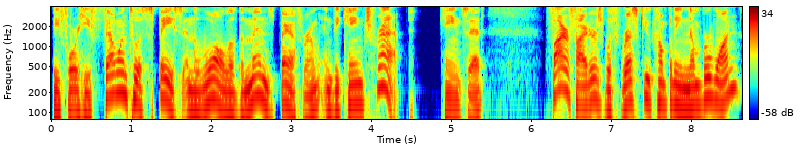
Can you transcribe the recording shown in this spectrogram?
before he fell into a space in the wall of the men's bathroom and became trapped, Kane said. Firefighters with Rescue Company Number One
